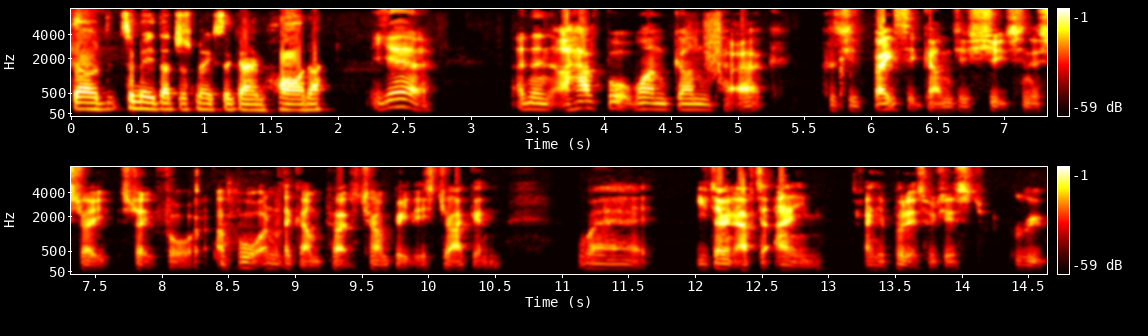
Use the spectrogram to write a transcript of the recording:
that, to me. That just makes the game harder. Yeah, and then I have bought one gun perk because your basic gun just shoots in a straight straight forward. I bought another gun perk to try and beat this dragon, where you don't have to aim and your bullets will just root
